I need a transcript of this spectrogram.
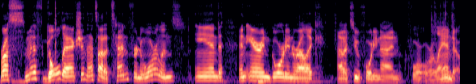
Russ Smith gold action. That's out of 10 for New Orleans. And an Aaron Gordon relic out of 249 for Orlando.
